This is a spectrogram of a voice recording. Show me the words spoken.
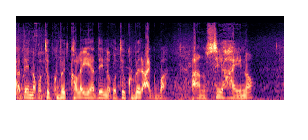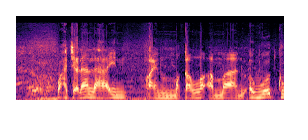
hadday noqoto kubad kole iyo hadday noqoto kubad cagba aanu sii hayno waxaan jeclaan lahaa in aynu maqalno ama aanu awood ku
